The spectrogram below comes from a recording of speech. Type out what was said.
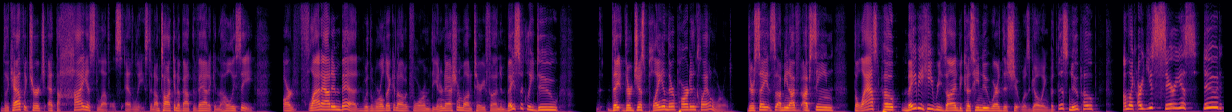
the Catholic Church at the highest levels, at least, and I'm talking about the Vatican, the Holy See, are flat out in bed with the World Economic Forum, the International Monetary Fund, and basically do they they're just playing their part in clown world. They're saying I mean I've I've seen the last pope, maybe he resigned because he knew where this shit was going. But this new pope, I'm like, are you serious, dude?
